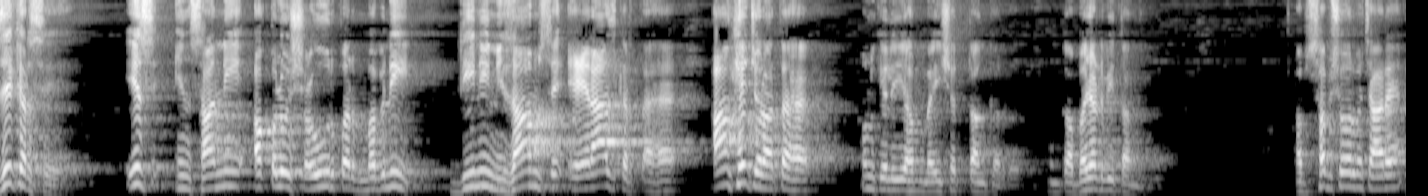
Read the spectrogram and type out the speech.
ذکر سے، اس انسانی عقل و شعور پر مبنی دینی نظام سے اعراض کرتا ہے، آنکھیں چراتا ہے، ان کے لیے ہم معیشت تنگ کر دیتے ہیں، ان کا بجٹ بھی تنگ اب سب شور میں چاہ رہے ہیں،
